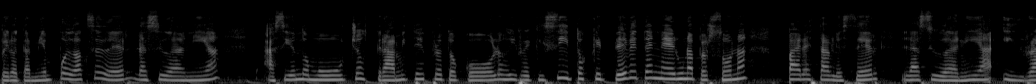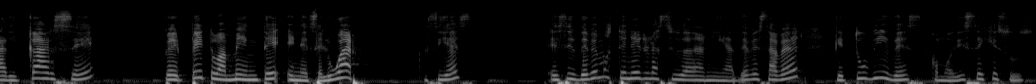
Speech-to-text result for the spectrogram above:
Pero también puedo acceder la ciudadanía haciendo muchos trámites, protocolos y requisitos que debe tener una persona para establecer la ciudadanía y radicarse perpetuamente en ese lugar. Así es. Es decir, debemos tener la ciudadanía, debes saber que tú vives, como dice Jesús,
